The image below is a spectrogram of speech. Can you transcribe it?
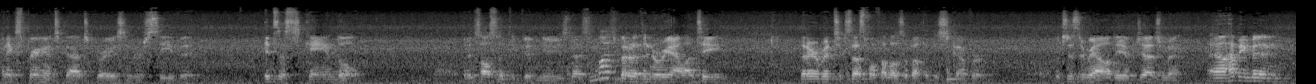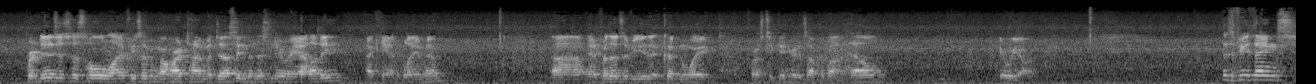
and experience God's grace and receive it. It's a scandal, but it's also the good news. It's much better than the reality that are rich, successful fellows about to discover, which is the reality of judgment. Now, having been prodigious his whole life, he's having a hard time adjusting to this new reality. I can't blame him. Uh, and for those of you that couldn't wait for us to get here to talk about hell, here we are. There's a few things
